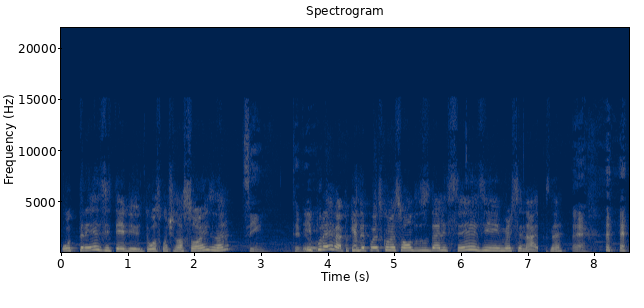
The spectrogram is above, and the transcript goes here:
O 13 teve duas continuações, né? Sim. Teve E o- por aí vai, porque depois começou a onda dos DLCs e mercenários, né? É.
